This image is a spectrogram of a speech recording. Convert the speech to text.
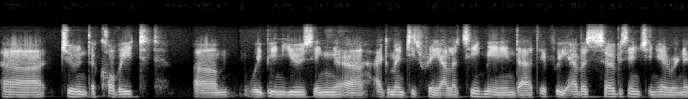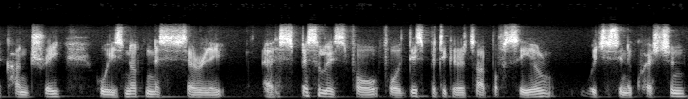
during the COVID, um, we've been using uh, augmented reality, meaning that if we have a service engineer in a country who is not necessarily a specialist for, for this particular type of seal, which is in the question,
